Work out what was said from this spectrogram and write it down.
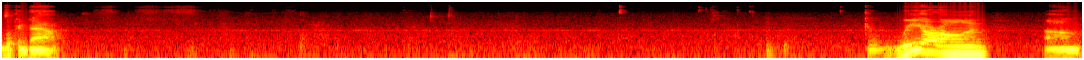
looking down. We are on, um,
